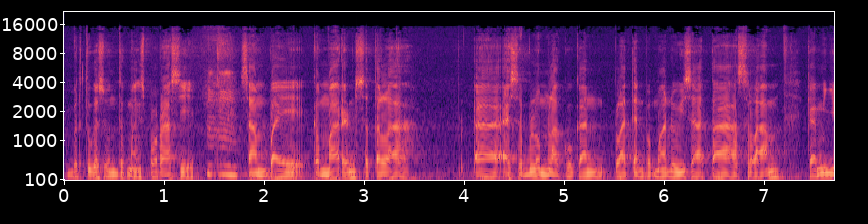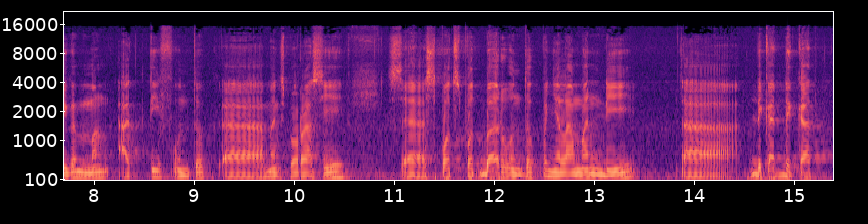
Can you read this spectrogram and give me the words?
bertugas untuk mengeksplorasi. Mm Sampai kemarin setelah uh, sebelum melakukan pelatihan pemandu wisata selam, kami juga memang aktif untuk uh, mengeksplorasi spot-spot baru untuk penyelaman di uh, dekat-dekat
